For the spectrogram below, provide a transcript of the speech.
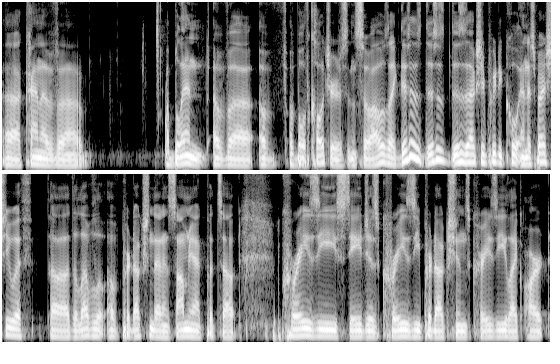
uh, kind of. Uh, a blend of, uh, of of both cultures, and so I was like, "This is this is this is actually pretty cool," and especially with uh, the level of, of production that Insomniac puts out, crazy stages, crazy productions, crazy like art,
